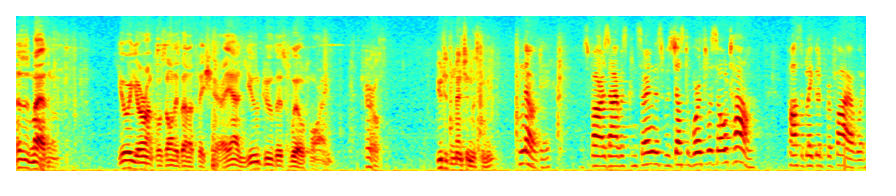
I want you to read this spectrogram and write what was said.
Mrs. Madden, you're your uncle's only beneficiary, and you drew this will for him. Carol, you didn't mention this to me. No, Dick. As far as I was concerned, this was just a worthless old town. Possibly good for firewood.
